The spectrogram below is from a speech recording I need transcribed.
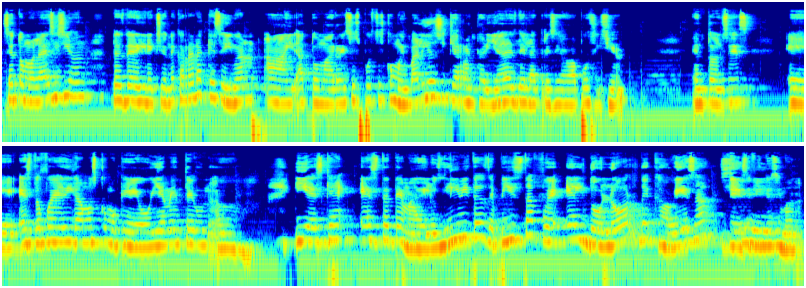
se tomó la decisión desde dirección de carrera que se iban a, a tomar esos puestos como inválidos y que arrancaría desde la treceava posición. Entonces, Eh, esto fue, digamos, como que obviamente un... ah. y es que este tema de los límites de pista fue el dolor de cabeza de Sí. ese fin de semana.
